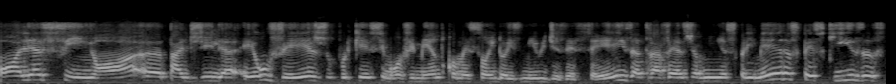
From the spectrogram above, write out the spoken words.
Olha, assim, ó, eh, Padilha, eu vejo, porque esse movimento começou em 2016, através de minhas primeiras pesquisas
